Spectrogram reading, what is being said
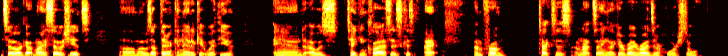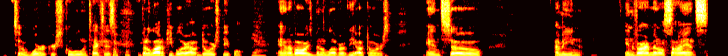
And so I got my associates. Um, I was up there in Connecticut with you, and I was taking classes because I, I'm from Texas. I'm not saying like everybody rides their horse to to work or school in Texas, but a lot of people are outdoors people. Yeah. And I've always been a lover of the outdoors. And so, I mean, environmental science,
